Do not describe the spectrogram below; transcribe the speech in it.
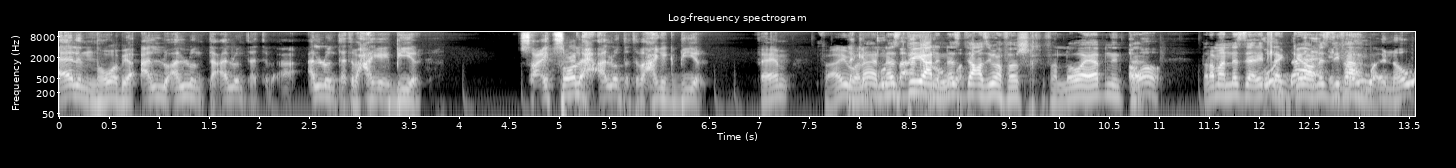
قال إن هو بي... قال له قال له أنت قال له أنت هتبقى قال له أنت هتبقى حاجة كبيره سعيد صالح قال له أنت هتبقى حاجة كبيره فاهم؟ فأيوة لا الناس دي يعني هو- الناس دي عظيمة فشخ. فاللي هو يا ابني أنت آه. طالما الناس دي قالت لك كده والناس دي فاهمة. إن هو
